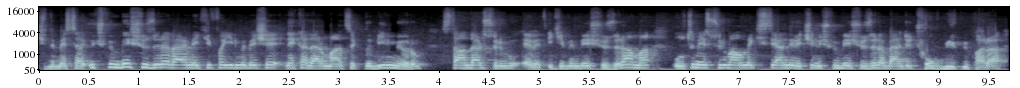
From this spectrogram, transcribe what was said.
Şimdi mesela 3500 lira vermek FIFA 25'e ne kadar mantıklı bilmiyorum. Standart sürümü evet 2500 lira ama Ultimate sürümü almak isteyenler için 3500 lira bence çok büyük bir para.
